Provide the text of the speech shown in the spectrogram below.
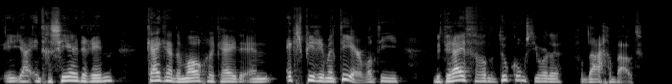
ja, interesseer erin, kijk naar de mogelijkheden en experimenteer. Want die bedrijven van de toekomst, die worden vandaag gebouwd.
